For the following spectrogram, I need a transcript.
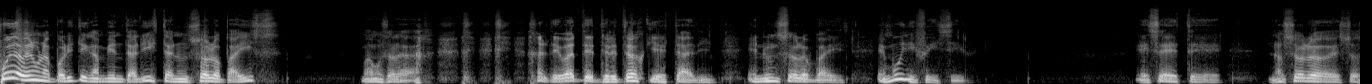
¿Puede haber una política ambientalista en un solo país? Vamos a la, al debate entre Trotsky y Stalin, en un solo país. Es muy difícil. Es este, no solo eso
